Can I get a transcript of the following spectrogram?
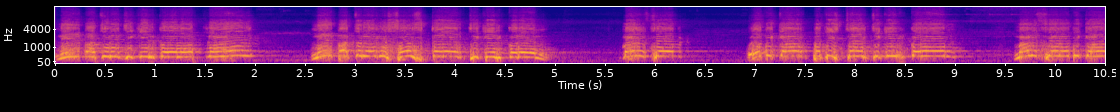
নির্বাচনে জিকির করে লাভ নাই। নির্বাচনে আগে সংস্কারের জিকির করেন। মানুষের অধিকার প্রতিষ্ঠার জিকির করেন। মানুষের অধিকার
